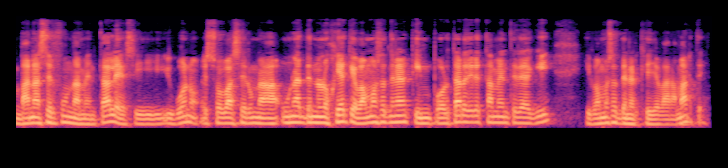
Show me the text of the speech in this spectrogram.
van a ser fundamentales. Y, bueno, eso va a ser una, tecnología que vamos a tener que importar directamente de aquí y vamos a tener que llevar a Marte.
